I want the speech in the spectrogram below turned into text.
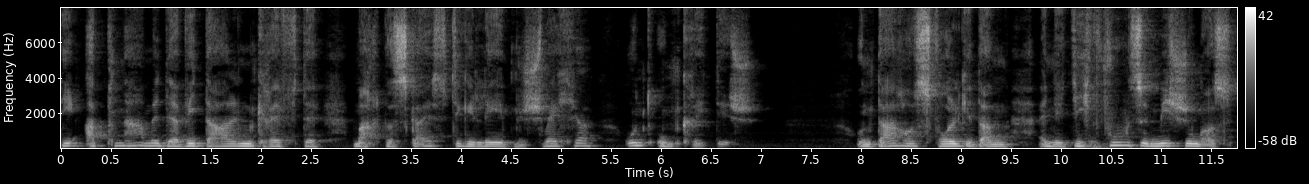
Die Abnahme der vitalen Kräfte macht das geistige Leben schwächer und unkritisch. Und daraus folge dann eine diffuse Mischung aus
